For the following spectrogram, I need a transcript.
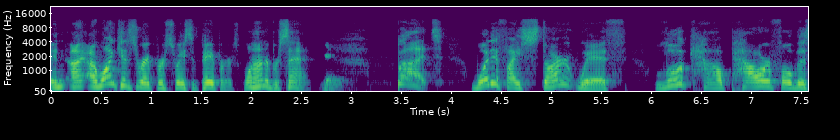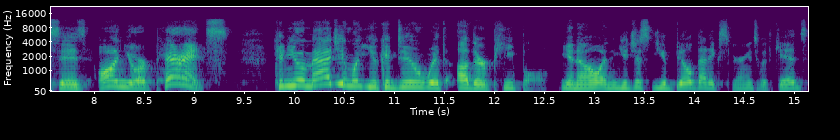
and I, I, want kids to write persuasive papers 100% yeah. but what if i start with look how powerful this is on your parents. Can you imagine what you could do with other people you know? And you just you build that experience with kids?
